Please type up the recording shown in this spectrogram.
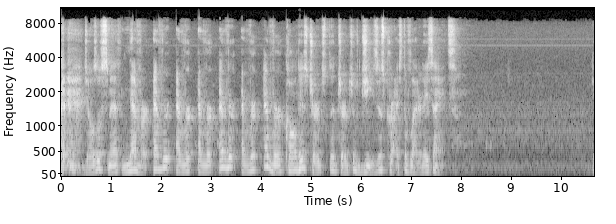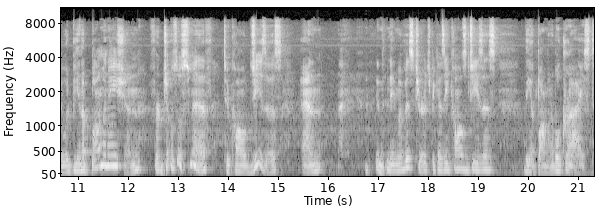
Joseph Smith never, ever, ever, ever, ever, ever, ever called his church the Church of Jesus Christ of Latter day Saints. It would be an abomination for Joseph Smith to call Jesus and in the name of his church because he calls Jesus the abominable Christ.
